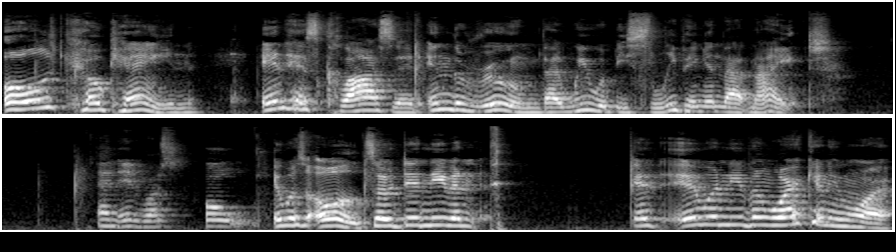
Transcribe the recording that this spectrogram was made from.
old cocaine in his closet in the room that we would be sleeping in that night. And it was old. It was old, so it didn't even it it wouldn't even work anymore.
